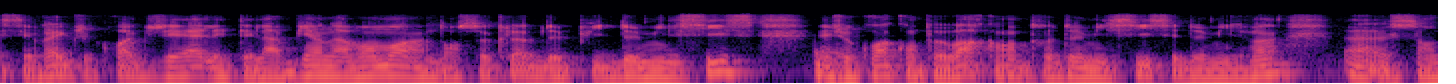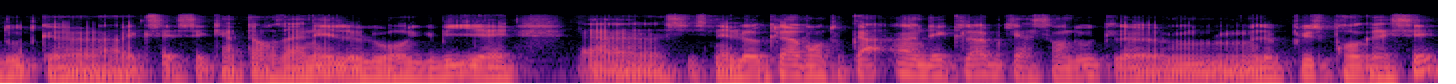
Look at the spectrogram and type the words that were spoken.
c'est vrai que je crois que GL était là bien avant moi hein, dans ce club depuis 2006. Et je crois qu'on peut voir qu'entre 2006 et 2020, euh, sans doute qu'avec ces, ces, 14 années, le Loup Rugby est, euh, si ce n'est le club, en tout cas un des clubs qui a sans doute le plus progressé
